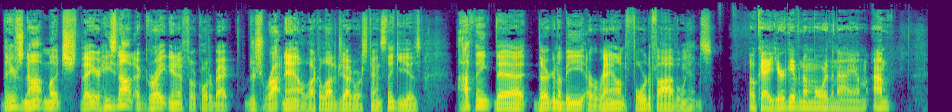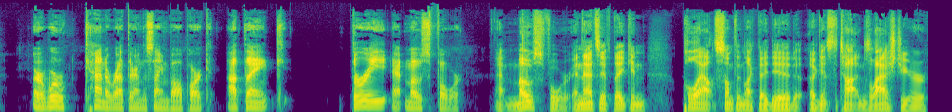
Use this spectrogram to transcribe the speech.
there's not much there. He's not a great NFL quarterback just right now, like a lot of Jaguars fans think he is. I think that they're going to be around four to five wins. Okay, you're giving them more than I am. I'm, or we're kind of right there in the same ballpark. I think three at most four. At most four, and that's if they can pull out something like they did against the Titans last year,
